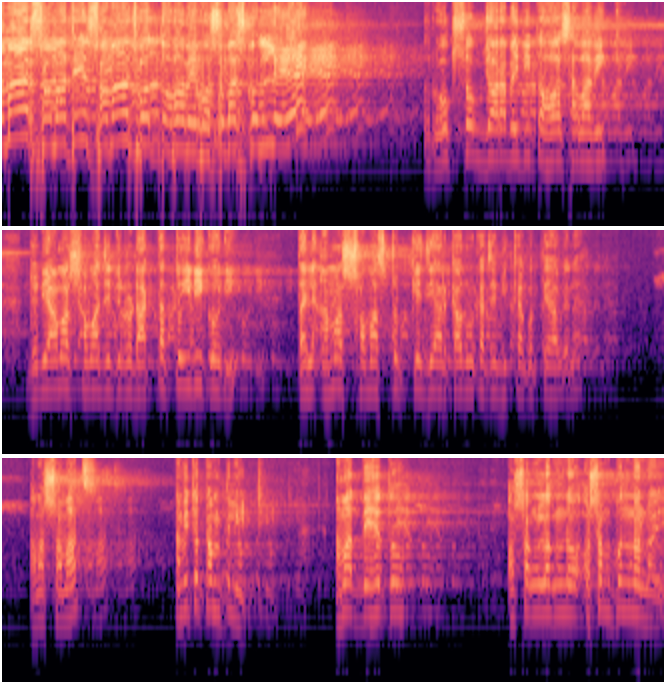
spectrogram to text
আমার সমাজে সমাজবদ্ধভাবে বসবাস করলে রোগ শোক জরাবেদিত হওয়া স্বাভাবিক। যদি আমার সমাজে দুটো ডাক্তার তৈরি করি তাহলে আমার সমাজটপকে যে আর কারোর কাছে ভিক্ষা করতে হবে না। আমার সমাজ, আমি তো কমপ্লিট আমার দেহে তো অসংলগ্ন, অসম্পূর্ণ নয়।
